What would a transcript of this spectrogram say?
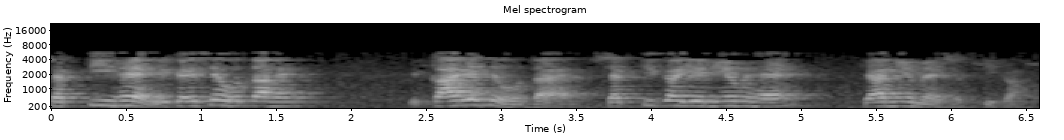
शक्ति है, ये कैसे होता है? ये कार्य से होता है। शक्ति का ये नियम है, क्या नियम है शक्ति का?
